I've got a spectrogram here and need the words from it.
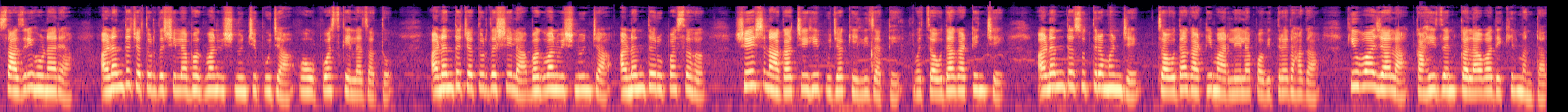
साजरी होणाऱ्या अनंत चतुर्दशीला भगवान विष्णूंची पूजा व उपवास केला जातो. अनंत चतुर्दशीला भगवान विष्णूंच्या अनंत रूपासह शेष नागाचीही पूजा केली जाते व चौदा गाठींचे अनंतसूत्र म्हणजे चौदा गाठी मारलेला पवित्र धागा किंवा ज्याला काही जण कलावा देखील म्हणतात.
